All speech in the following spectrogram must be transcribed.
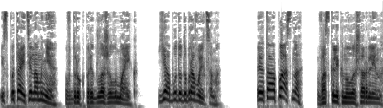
«Испытайте на мне», — вдруг предложил Майк. «Я буду добровольцем». «Это опасно!» — воскликнула Шарлин.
